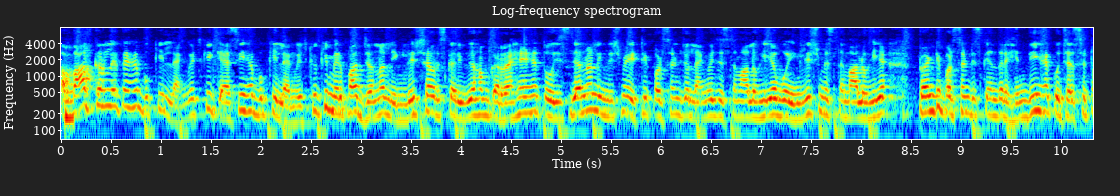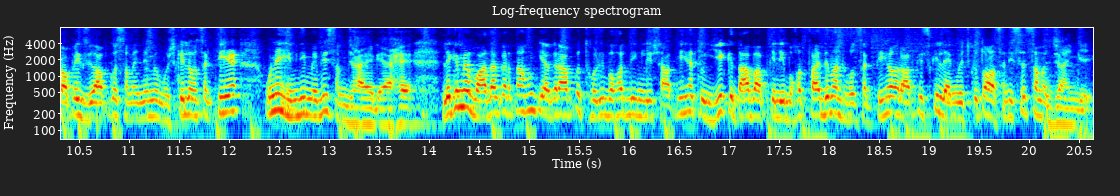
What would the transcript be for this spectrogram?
अब बात कर लेते हैं बुक की लैंग्वेज की, कैसी है बुक की लैंग्वेज क्योंकि मेरे पास जनरल इंग्लिश है और इसका रिव्यू हम कर रहे हैं तो इस जनरल इंग्लिश में 80 परसेंट जो लैंग्वेज इस्तेमाल हुई है, वो इंग्लिश में इस्तेमाल हुई है। 20 परसेंट इसके अंदर हिंदी है, कुछ ऐसे टॉपिक्स जो आपको समझने में मुश्किल हो सकती है, उन्हें हिंदी में भी समझाया गया है। लेकिन मैं वादा करता हूँ कि अगर आपको थोड़ी बहुत भी इंग्लिश आती है तो ये किताब आपके लिए बहुत फ़ायदेमंद हो सकती है और आप इसकी लैंग्वेज को तो आसानी से समझ जाएँगे।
